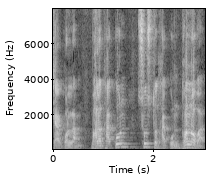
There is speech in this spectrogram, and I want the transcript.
শেয়ার করলাম। ভালো থাকুন, সুস্থ থাকুন। ধন্যবাদ।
